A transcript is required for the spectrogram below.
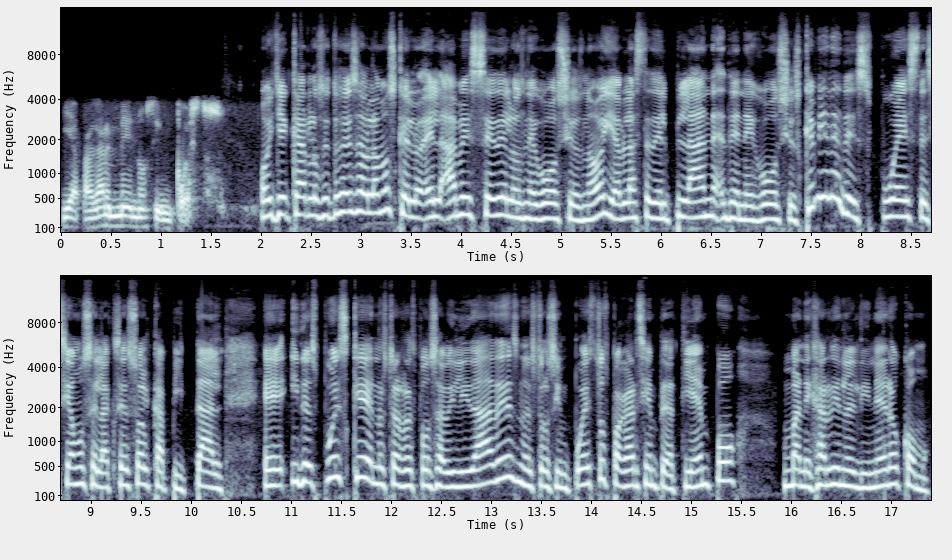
y a pagar menos impuestos. Oye, Carlos, entonces hablamos que lo- el ABC de los negocios, ¿no? Y hablaste del plan de negocios. ¿Qué viene después? Decíamos el acceso al capital. Eh, y después, ¿qué? Nuestras responsabilidades, nuestros impuestos, pagar siempre a tiempo, manejar bien el dinero, ¿cómo?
